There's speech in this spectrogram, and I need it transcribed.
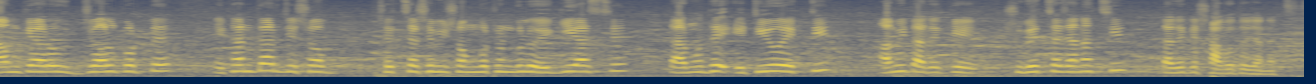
নামকে আরও উজ্জ্বল করতে এখানকার যেসব স্বেচ্ছাসেবী সংগঠনগুলো এগিয়ে আসছে, তার মধ্যে এটিও একটি। আমি তাদেরকে শুভেচ্ছা জানাচ্ছি, তাদেরকে স্বাগত জানাচ্ছি।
